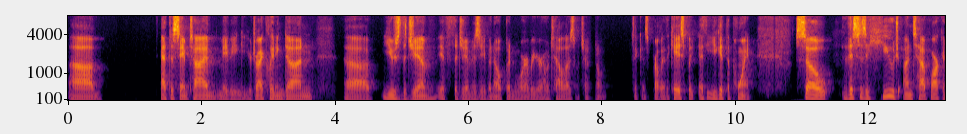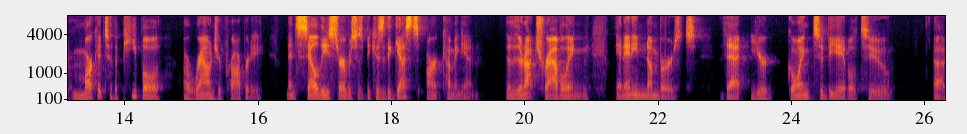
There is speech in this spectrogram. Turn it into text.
Um, at the same time maybe you can get your dry cleaning done uh, use the gym if the gym is even open wherever your hotel is which i don't think is probably the case but you get the point. So this is a huge untapped market. Market to the people around your property and sell these services because the guests aren't coming in they're not traveling in any numbers that you're going to be able to uh,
